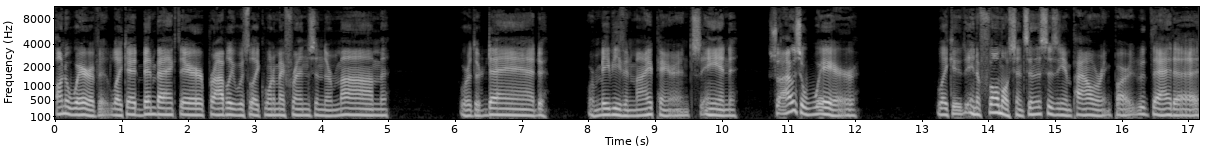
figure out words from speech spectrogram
unaware of it. Like I had been back there probably with like one of my friends and their mom or their dad or maybe even my parents. And so I was aware like in a FOMO sense, and this is the empowering part, that uh,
